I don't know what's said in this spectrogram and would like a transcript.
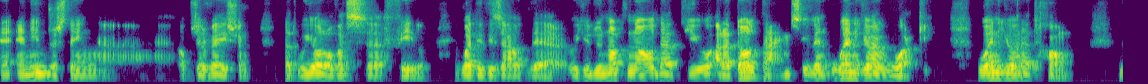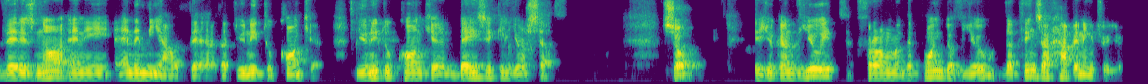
an interesting. Uh observation that we all of us uh, feel what it is out there. You do not know that you are at all times, even when you are working, when you are at home. There is no any enemy out there that you need to conquer. You need to conquer basically yourself. So you can view it from the point of view that things are happening to you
